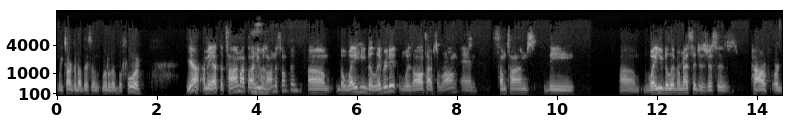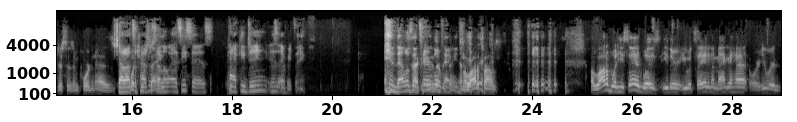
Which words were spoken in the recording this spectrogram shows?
we talked about this a little bit before. Yeah, I mean, at the time, I thought he was Uh-huh. onto something. Um, the way he delivered it was all types of wrong, and sometimes the um, way you deliver message is just as powerful or just as important as Shout out to Pastor. Cello as he says, packaging is everything. And that was Packaging a terrible package. And a lot of times, a lot of what he said was either he would say it in a MAGA hat or he would,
